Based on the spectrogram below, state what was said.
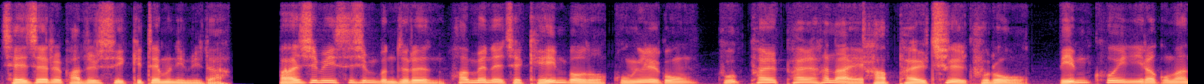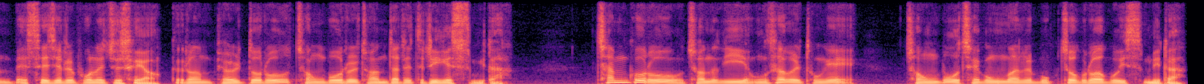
제재를 받을 수 있기 때문입니다. 관심이 있으신 분들은 화면에 제 개인 번호 010-9881-4879로 밈코인이라고만 메시지를 보내주세요. 그럼 별도로 정보를 전달해 드리겠습니다. 참고로 저는 이 영상을 통해 정보 제공만을 목적으로 하고 있습니다.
